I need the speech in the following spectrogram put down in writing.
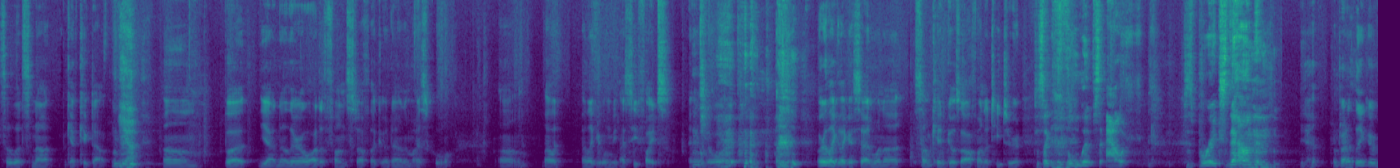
so let's not get kicked out. Yeah. Um, but yeah, no, there are a lot of fun stuff that go down in my school. Um, I like I like it when we I see fights and or or like like I said when uh some kid goes off on a teacher. Just like flips out. Just breaks down and. Yeah, I'm trying to think of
